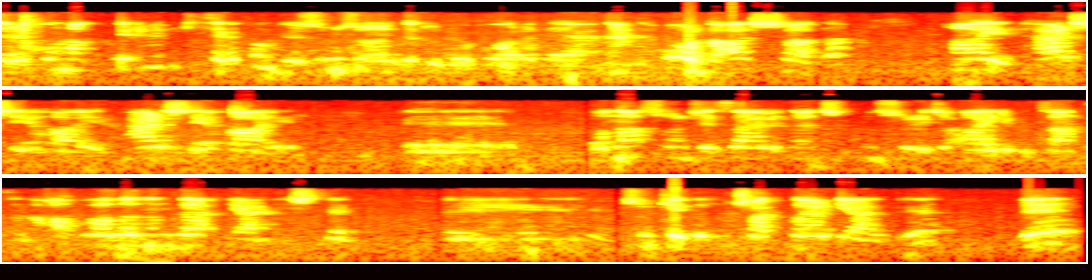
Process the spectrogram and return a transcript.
telefon hakkı verilmedi ki telefon gözümüzün önünde duruyor bu arada yani. yani orada aşağıda hayır, her şeye hayır, her şeye hayır. Ee, ondan sonra cezaevinden çıkma süreci ayrı bir tantana. Havaalanında yani işte e, Türkiye'den uçaklar geldi ve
